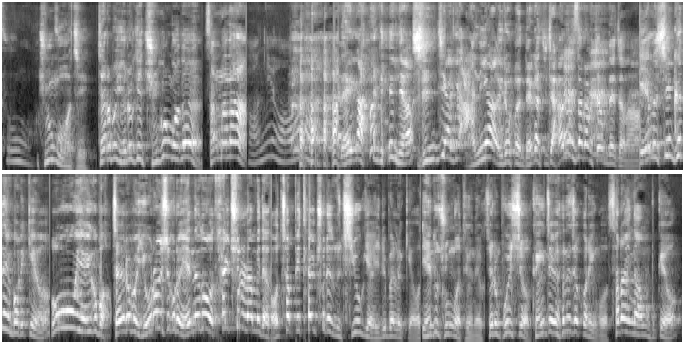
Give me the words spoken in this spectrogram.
죽은 거 죽은 거 같지? 자, 여러분, 이렇게 죽은 거는 상만아! 아니야 내가 하겠냐? 진지하게 아니야! 이러면 내가 진짜 하는 사람처럼 되잖아. 얘는 싱크대에 버릴게요. 오, 야, 이거 봐. 자, 여러분, 이런 식으로 얘네도 탈출을 합니다. 어차피 탈출해도 지옥이야, 이리 발릴게요. 얘도 죽은 것 같아요, 네. 자, 여러분, 보이시죠? 굉장히 흐느적거린 거. 살아있나 한번 볼게요.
